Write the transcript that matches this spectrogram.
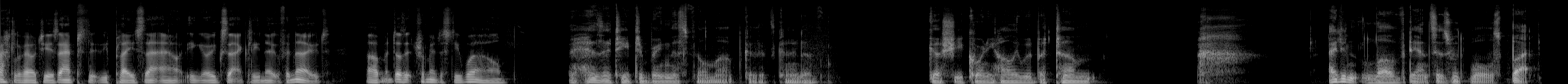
Battle of Algiers absolutely plays that out, you know, exactly note for note, um, and does it tremendously well. I hesitate to bring this film up because it's kind of gushy, corny Hollywood, but um, I didn't love Dances with Wolves, but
